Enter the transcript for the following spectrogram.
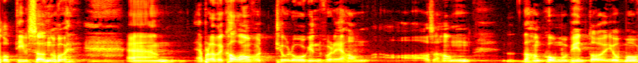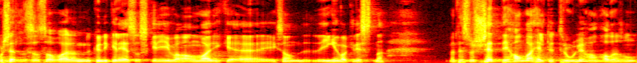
adoptivsønnen vår eh, Jeg pleide å kalle han for teologen, fordi han, altså han da han kom og begynte å jobbe med oversettelse, så var han, kunne ikke lese og skrive. han var ikke, ikke sånn, Ingen var kristne. Men det som skjedde i han, var helt utrolig. Han hadde en sånn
